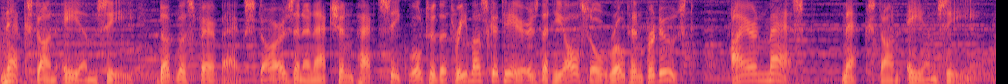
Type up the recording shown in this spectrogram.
Next on AMC, Douglas Fairbanks stars in an action packed sequel to The Three Musketeers that he also wrote and produced Iron Mask. Next on AMC.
